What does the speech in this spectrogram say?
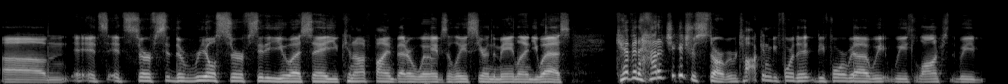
Um, it's it's surf the real surf city USA. You cannot find better waves, at least here in the mainland US. Kevin, how did you get your start? We were talking before the before uh, we we launched we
